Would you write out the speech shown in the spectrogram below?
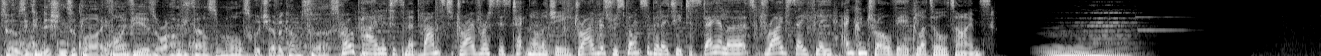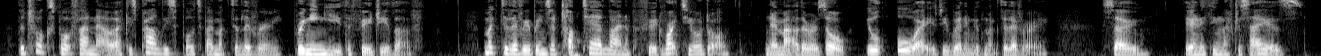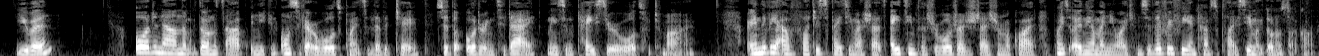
Terms and conditions apply. Five years or 100,000 miles, whichever comes first. ProPilot is an advanced driver assist technology. Driver's responsibility to stay alert, drive safely, and control vehicle at all times. The TalkSport Fan Network is proudly supported by McDelivery, bringing you the food you love. McDelivery brings a top-tier lineup of food right to your door. No matter the result, you'll always be winning with McDelivery. So, the only thing left to say is, you win? Order now on the McDonald's app, and you can also get rewards points delivered too, so that ordering today means some tasty rewards for tomorrow. Only via other participating restaurants, 18 plus reward registration required, points only on menu items, delivery fee and time supply. See mcdonalds.com.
